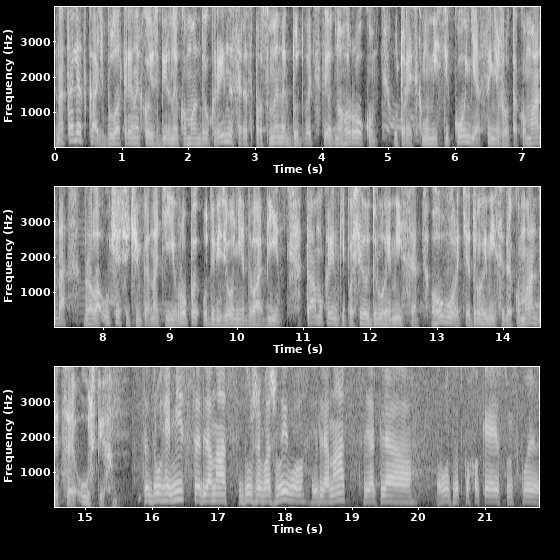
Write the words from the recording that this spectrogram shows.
Наталя Ткач була тренеркою збірної команди України серед спортсменок до 21 року. У турецькому місті Кондя синя-жовта команда брала участь у чемпіонаті Європи у дивізіоні 2Б. Там українки посіли друге місце. Говорить, друге місце для команди це успіх. Це друге місце для нас дуже важливо і для нас, як для розвитку хокею Сумської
